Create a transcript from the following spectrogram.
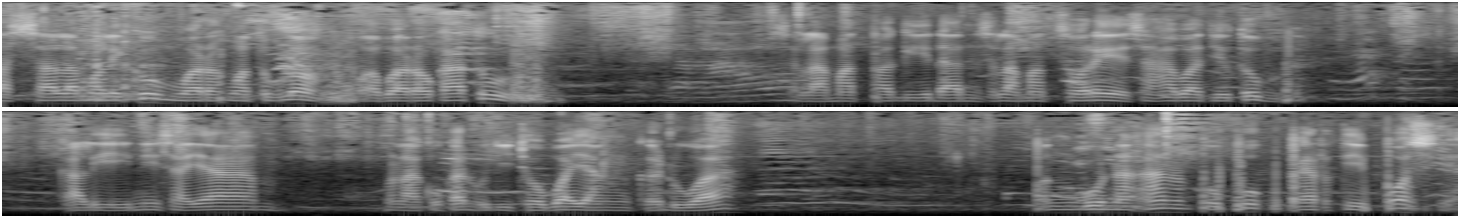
Assalamualaikum warahmatullahi wabarakatuh. Selamat pagi dan selamat sore sahabat YouTube. Kali ini saya melakukan uji coba yang kedua penggunaan pupuk Vertipos ya.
